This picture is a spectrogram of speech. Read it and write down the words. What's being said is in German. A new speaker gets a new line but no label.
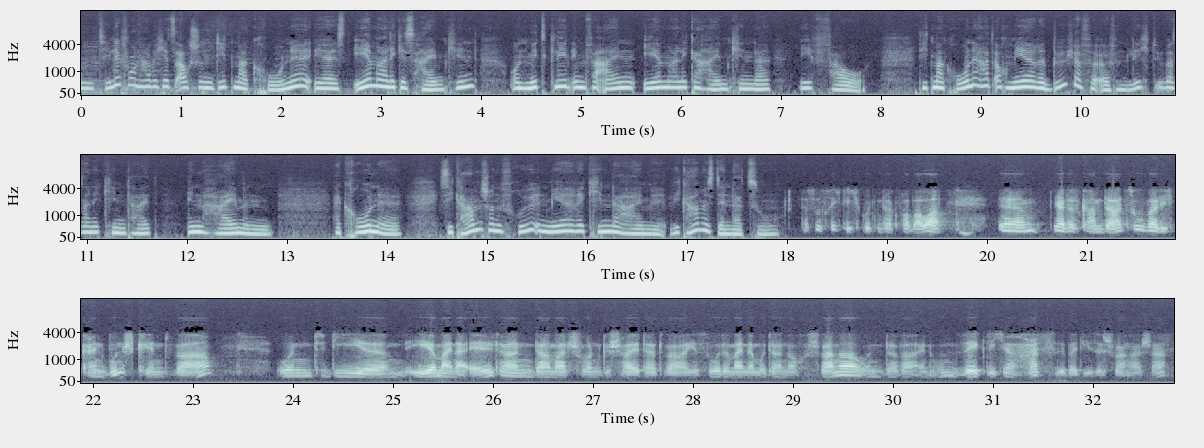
am Telefon habe ich jetzt auch schon Dietmar Krone. Er ist ehemaliges Heimkind und Mitglied im Verein ehemaliger Heimkinder e.V. Dietmar Krone hat auch mehrere Bücher veröffentlicht über seine Kindheit in Heimen. Herr Krone, Sie kamen schon früh in mehrere Kinderheime. Wie kam es denn dazu?
Das ist richtig. Guten Tag, Frau Bauer. Ähm, ja, das kam dazu, weil ich kein Wunschkind war und die äh, Ehe meiner Eltern damals schon gescheitert war. Jetzt wurde meine Mutter noch schwanger und da war ein unsäglicher Hass über diese Schwangerschaft.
